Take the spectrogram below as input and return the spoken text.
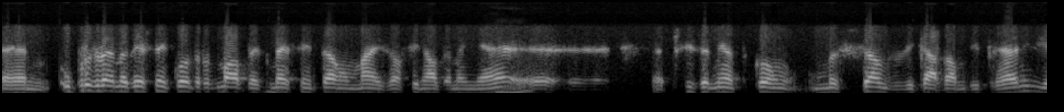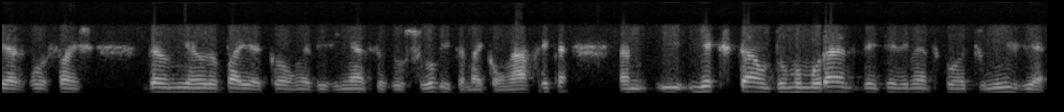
Um, o programa deste encontro de Malta começa então mais ao final da manhã, uh, uh, precisamente com uma sessão dedicada ao Mediterrâneo e às relações da União Europeia com a vizinhança do Sul e também com a África, e, a questão do memorando de entendimento com a Tunísia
